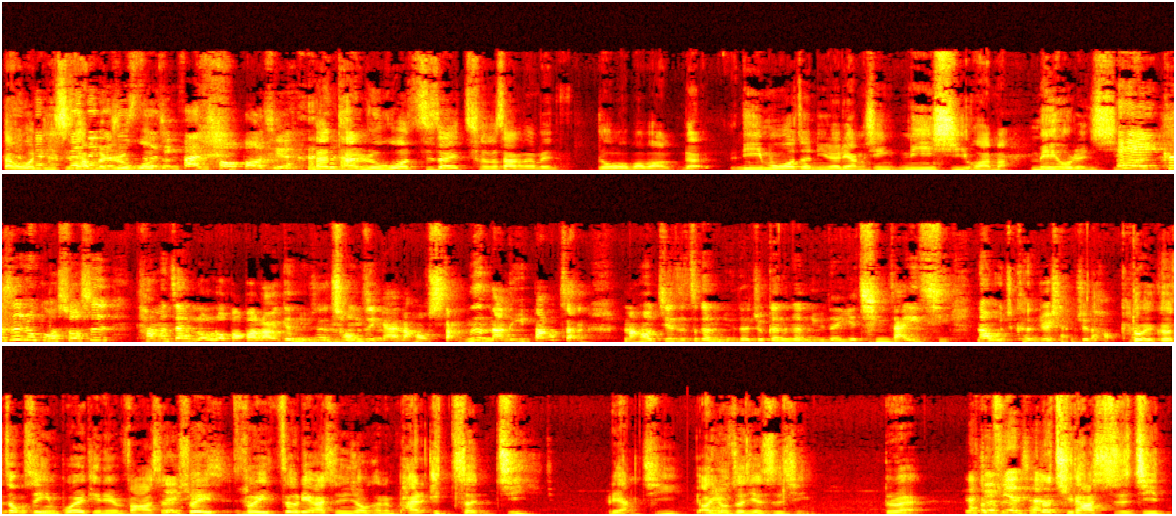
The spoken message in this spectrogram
但问题是他们如果色情范畴，抱歉。但他如果是在车上那边。搂搂抱抱的，你摸着你的良心，你喜欢吗？没有人喜欢。哎、欸，可是如果说是他们在搂搂抱抱，然后一个女生冲进来，然后赏那个男的一巴掌，然后接着这个女的就跟那个女的也亲在一起，那我就可能就想觉得好看。对，可是这种事情不会天天发生，所以所以这个恋爱实境秀可能拍了一整季两集啊，有这件事情，对不对？那就变成那其他十集。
